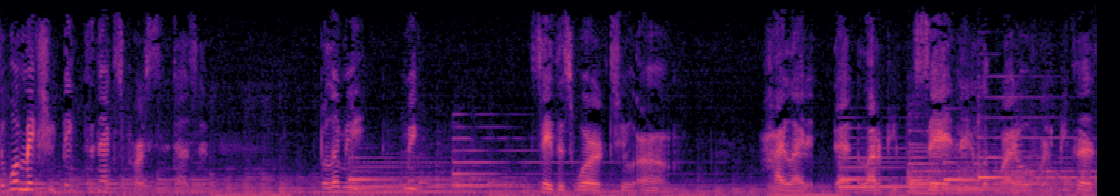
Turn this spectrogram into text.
then what makes you think the next person doesn't? But let me make say this word to um, highlight it. That a lot of people say it and then look right over it because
